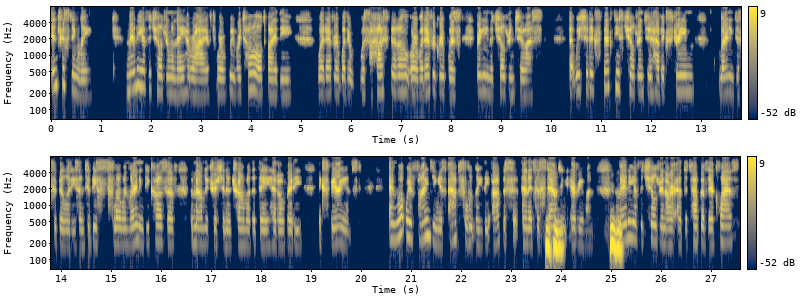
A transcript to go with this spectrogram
interestingly, many of the children when they arrived were we were told by the whatever whether it was the hospital or whatever group was bringing the children to us that we should expect these children to have extreme learning disabilities and to be slow in learning because of the malnutrition and trauma that they had already experienced. And what we're finding is absolutely the opposite, and it's mm-hmm. astounding mm-hmm. everyone. Mm-hmm. Many of the children are at the top of their class.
